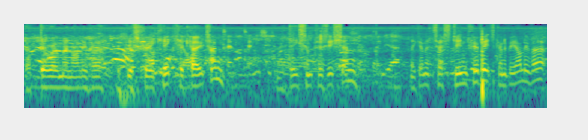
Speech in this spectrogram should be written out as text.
got Durham and Oliver with this free kick for Coton. In a decent position. They're going to test Ginge with it. It's going to be Oliver.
